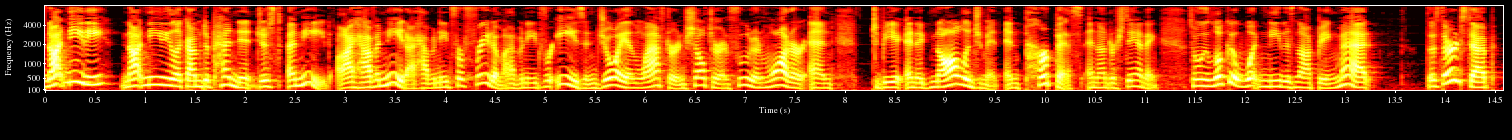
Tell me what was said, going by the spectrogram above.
not needy, not needy like I'm dependent, just a need. I have a need. I have a need for freedom. I have a need for ease and joy and laughter and shelter and food and water and to be an acknowledgement and purpose and understanding. So when we look at what need is not being met, the third step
